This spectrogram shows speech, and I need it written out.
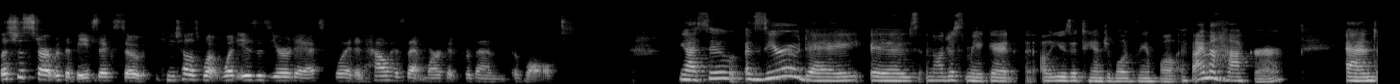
let's just start with the basics. So can you tell us what, what is a zero-day exploit and how has that market for them evolved? Yeah, so a zero day is, and I'll just make it, I'll use a tangible example. If I'm a hacker and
